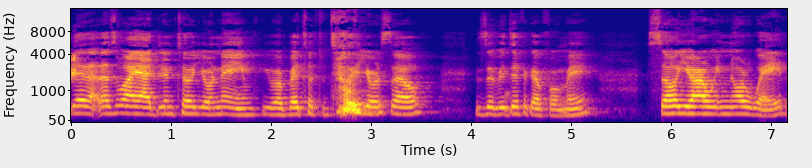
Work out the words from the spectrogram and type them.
Yeah, that's why I didn't tell your name. You are better to tell yourself. It's a bit difficult for me. So you are in Norway,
